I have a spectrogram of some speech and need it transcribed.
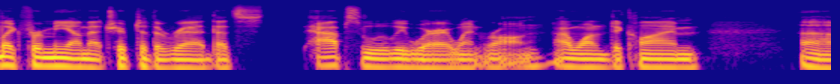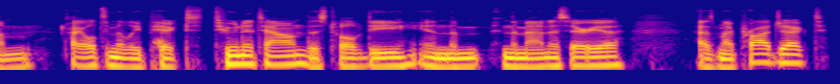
like for me on that trip to the red, that's absolutely where I went wrong. I wanted to climb. Um, I ultimately picked Tuna Town, this 12D in the in the Madness area, as my project,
